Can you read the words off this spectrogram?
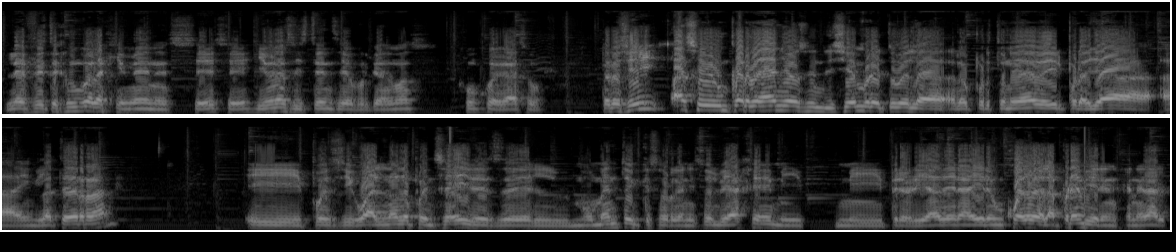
Le festejé un gol a Jiménez, sí, sí, y una asistencia, porque además fue un juegazo. Pero sí, hace un par de años, en diciembre, tuve la, la oportunidad de ir por allá a Inglaterra. Y pues igual no lo pensé y desde el momento en que se organizó el viaje, mi, mi prioridad era ir a un juego de la Premier en general.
